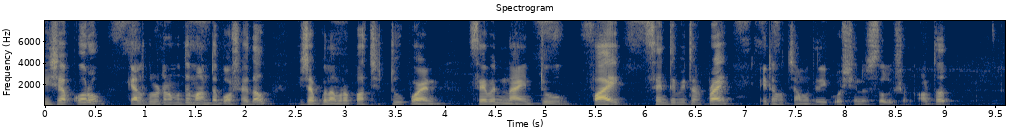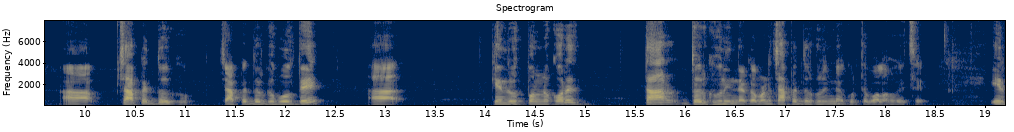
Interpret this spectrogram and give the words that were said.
হিসাব করো ক্যালকুলেটরের মধ্যে মানটা বসায় দাও। হিসাব করলে আমরা পাচ্ছি two point seven nine two five centimetre প্রায়। এটা হচ্ছে আমাদের এই কোশ্চেনের সলিউশন অর্থাৎ চাপের দৈর্ঘ্য। চাপের দৈর্ঘ্য বলতে কেন্দ্র উৎপন্ন করে তার দৈর্ঘ্য নির্ণয় করা মানে চাপের দৈর্ঘ্য নির্ণয় করতে বলা হয়েছে। এর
